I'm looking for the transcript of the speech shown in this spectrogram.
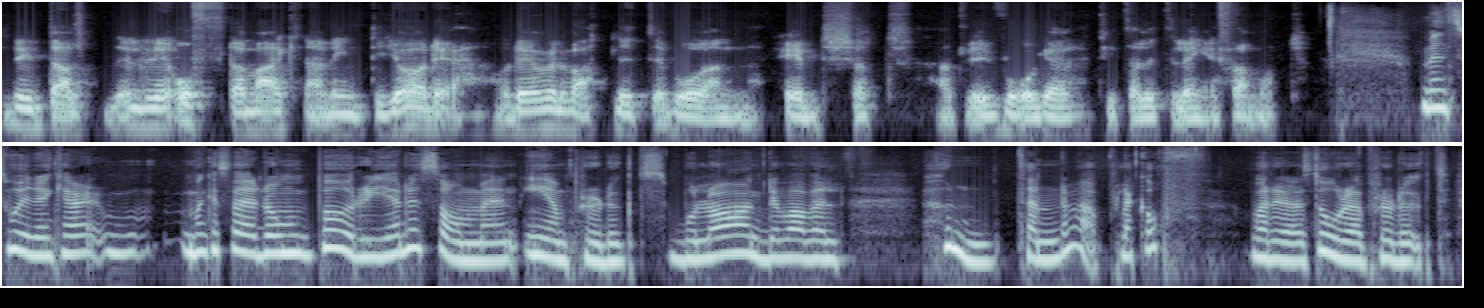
det är, eller det är ofta marknaden inte gör det. Och det har väl varit lite våran edge att, att vi vågar titta lite längre framåt. Men Swedencare, man kan säga att de började som en enproduktsbolag. Det var väl hundtänder, va? Plack-off var deras stora produkt.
